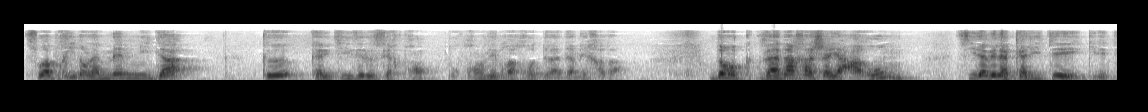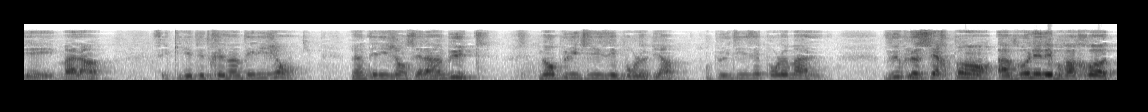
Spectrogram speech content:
soit pris dans la même mida que qu'a utilisé le serpent pour prendre les brachot de Adam et Chava. Donc, Vanachashaya Arum, s'il avait la qualité qu'il était malin, c'est qu'il était très intelligent. L'intelligence, elle a un but, mais on peut l'utiliser pour le bien, on peut l'utiliser pour le mal. Vu que le serpent a volé les brachot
